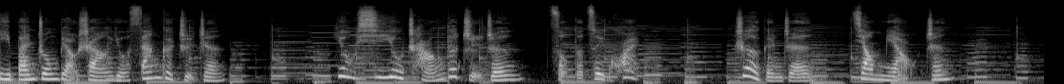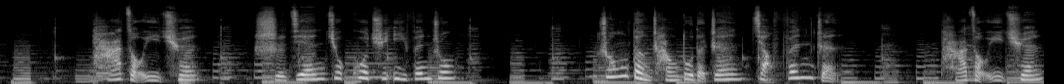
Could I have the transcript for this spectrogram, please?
一般钟表上有三个指针，又细又长的指针走得最快，这根针叫秒针。它走一圈，时间就过去一分钟。中等长度的针叫分针，它走一圈，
